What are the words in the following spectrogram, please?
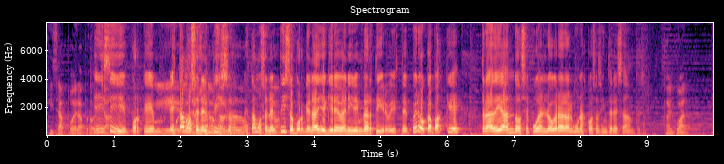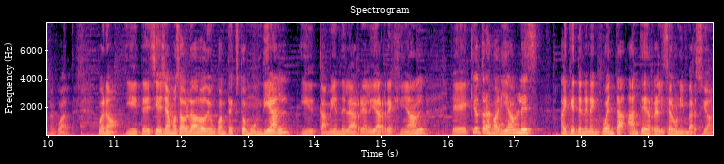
quizás poder aprovechar. Y sí, porque eh, estamos en el piso. estamos en el piso porque nadie quiere venir a invertir, ¿viste? Pero capaz que tradeando se pueden lograr algunas cosas interesantes. Tal cual, tal cual. Bueno, y te decía, ya hemos hablado de un contexto mundial y también de la realidad regional. Eh, ¿Qué otras variables hay que tener en cuenta antes de realizar una inversión?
